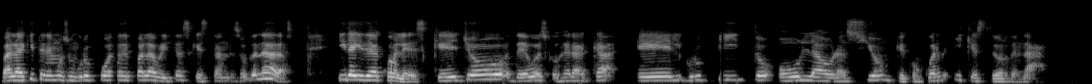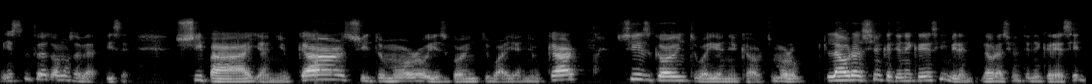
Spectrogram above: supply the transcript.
Vale, aquí tenemos un grupo de palabritas que están desordenadas. Y la idea cuál es? Que yo debo escoger acá el grupito o la oración que concuerde y que esté ordenada. ¿Listo? Entonces vamos a ver. Dice, she buy a new car. She tomorrow is going to buy a new car. She is going to buy a new car tomorrow. La oración que tiene que decir, miren, la oración tiene que decir,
